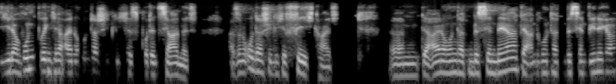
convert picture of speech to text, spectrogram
jeder Hund bringt ja ein unterschiedliches Potenzial mit, also eine unterschiedliche Fähigkeit. Ähm, der eine Hund hat ein bisschen mehr, der andere Hund hat ein bisschen weniger,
